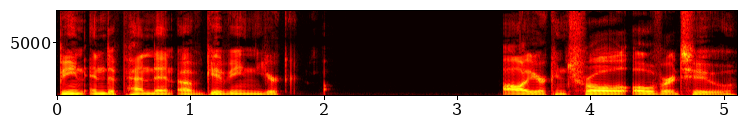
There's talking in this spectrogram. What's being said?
being independent of giving your all your control over to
